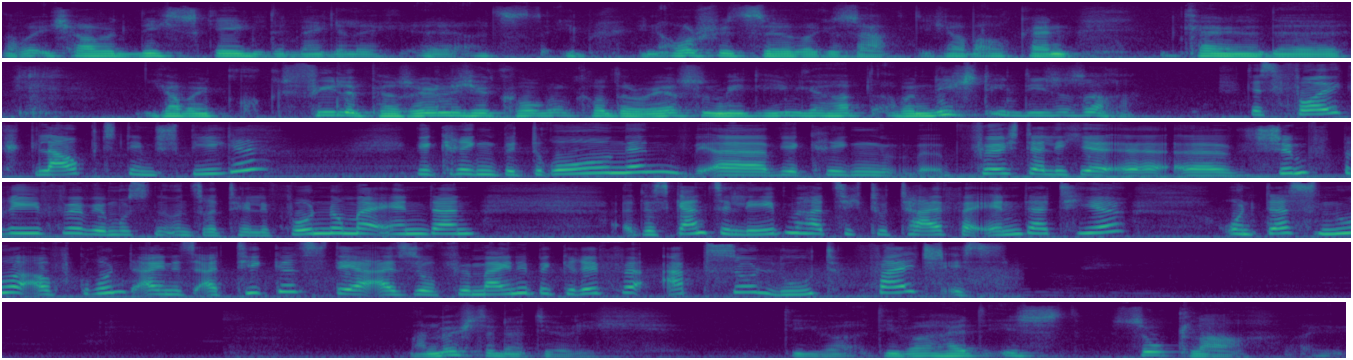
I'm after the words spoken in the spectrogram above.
Aber ich habe nichts gegen den Mengele äh, als in Auschwitz selber gesagt. Ich habe auch kein, keine, ich habe viele persönliche Kontroversen mit ihm gehabt, aber nicht in dieser Sache. Das Volk glaubt dem Spiegel. Wir kriegen Bedrohungen, äh, wir kriegen äh, fürchterliche äh, Schimpfbriefe, wir mussten unsere Telefonnummer ändern. Das ganze Leben hat sich total verändert hier. Und das nur aufgrund eines Artikels, der also für meine Begriffe absolut falsch ist. Man möchte natürlich, die, die Wahrheit ist so klar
